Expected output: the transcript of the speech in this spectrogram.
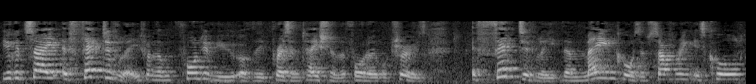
you could say effectively, from the point of view of the presentation of the Four Noble Truths, effectively the main cause of suffering is called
